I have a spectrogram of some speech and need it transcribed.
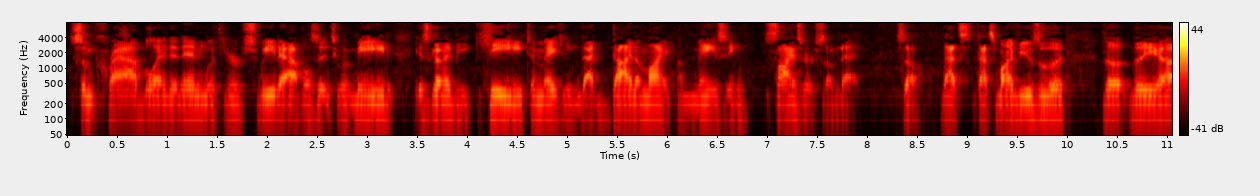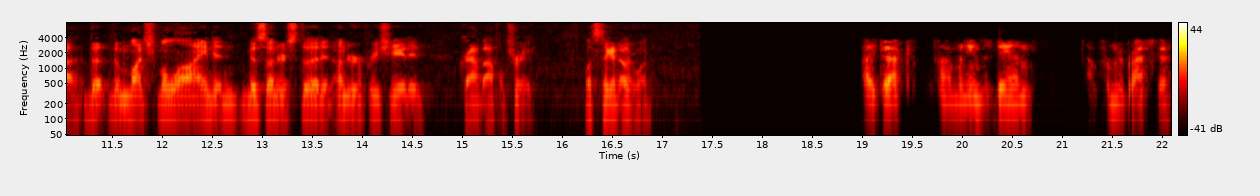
some crab blended in with your sweet apples into a mead is going to be key to making that dynamite amazing cyser someday. So that's that's my views of the the the uh, the the much maligned and misunderstood and underappreciated crabapple tree. Let's take another one. Hi, Jack. Uh, my name is Dan. I'm from Nebraska.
